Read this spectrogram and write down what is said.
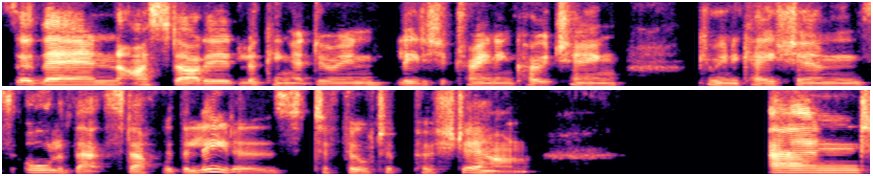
So then I started looking at doing leadership training, coaching, communications, all of that stuff with the leaders to filter push down. And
